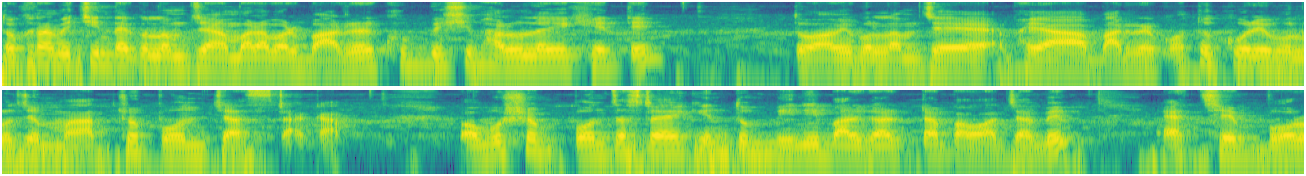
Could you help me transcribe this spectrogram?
তখন আমি চিন্তা করলাম যে আমার আবার বার্গার খুব বেশি ভালো লাগে খেতে। তো আমি বললাম যে, ভাইয়া, বার্গার কত করে? বলো যে, মাত্র পঞ্চাশ টাকা। অবশ্য পঞ্চাশ টাকায় কিন্তু মিনি বার্গারটা পাওয়া যাবে। এর চেয়ে বড়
